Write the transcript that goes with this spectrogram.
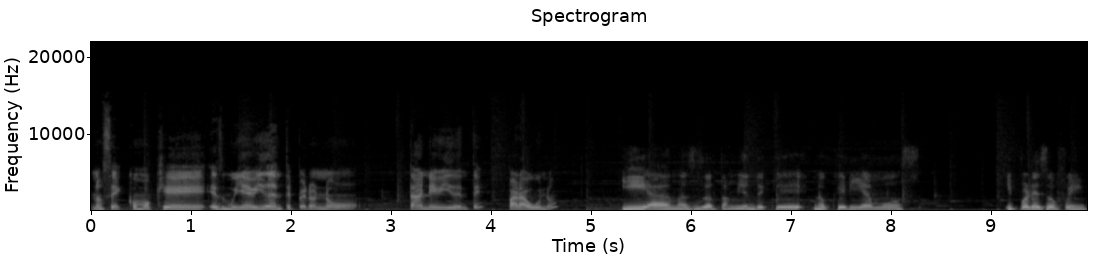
No sé, como que es muy evidente, pero no tan evidente para uno. Y además eso también de que no queríamos y por eso fue,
